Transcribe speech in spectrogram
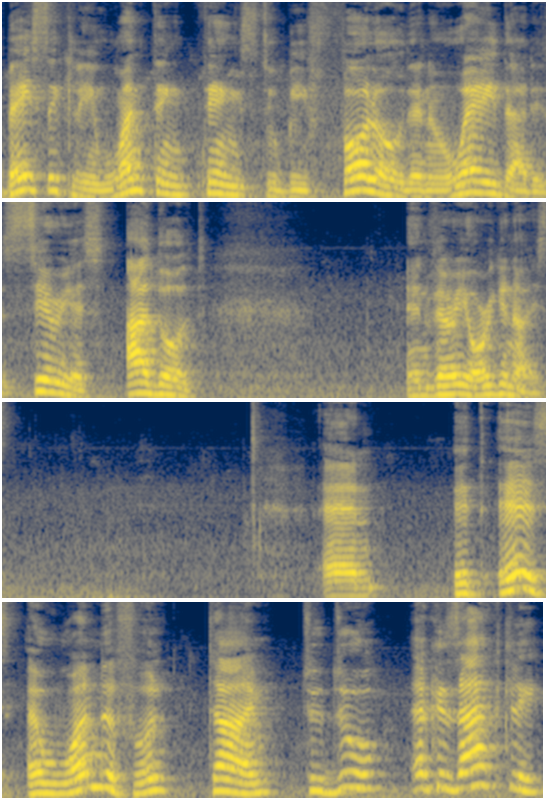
Basically, wanting things to be followed in a way that is serious, adult, and very organized. And it is a wonderful time to do exactly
